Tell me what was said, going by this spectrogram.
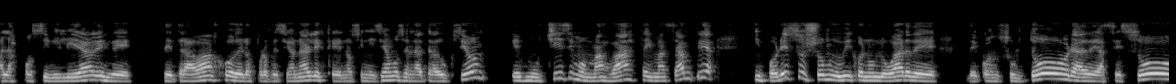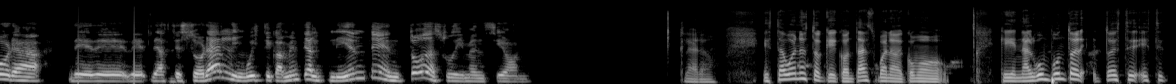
las posibilidades de, de trabajo de los profesionales que nos iniciamos en la traducción, que es muchísimo más vasta y más amplia, y por eso yo me ubico en un lugar de, consultora, de asesora, de, asesorar lingüísticamente al cliente en toda su dimensión. Claro. Está bueno esto que contás, bueno, como que en algún punto todo este, este,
